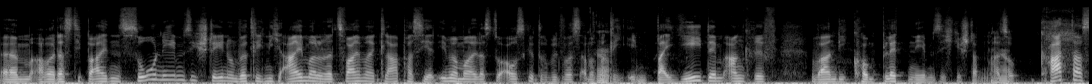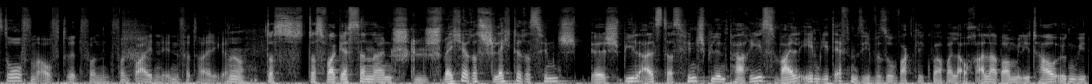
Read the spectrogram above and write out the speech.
Ähm, aber dass die beiden so neben sich stehen und wirklich nicht einmal oder zweimal klar passiert, immer mal, dass du ausgedribbelt wirst, aber ja. wirklich in, bei jedem Angriff waren die komplett neben sich gestanden. Also ja. Katastrophenauftritt von, von beiden Innenverteidigern. Ja, das, das war gestern ein schwächeres, schlechteres Hinspiel äh, als das Hinspiel in Paris, weil eben die Defensive so wackelig war, weil auch Alaba und Militao irgendwie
